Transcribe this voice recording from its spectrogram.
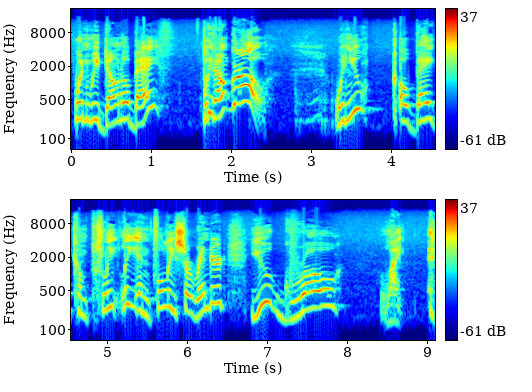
When we don't obey, we don't grow. When you obey completely and fully surrendered, you grow like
